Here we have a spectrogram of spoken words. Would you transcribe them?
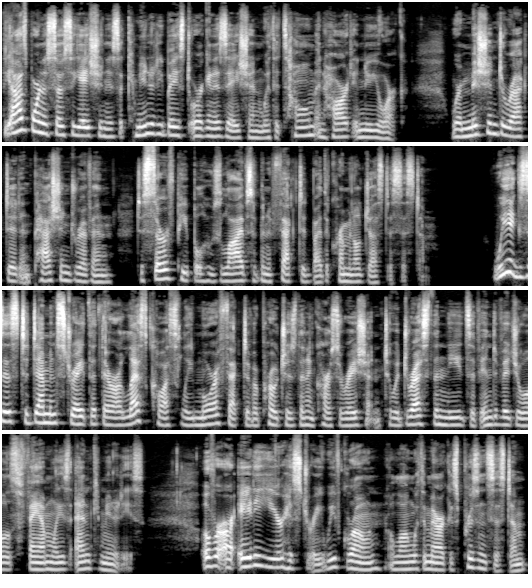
The Osborne Association is a community based organization with its home and heart in New York. We're mission directed and passion driven to serve people whose lives have been affected by the criminal justice system. We exist to demonstrate that there are less costly, more effective approaches than incarceration to address the needs of individuals, families, and communities. Over our 80 year history, we've grown, along with America's prison system,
